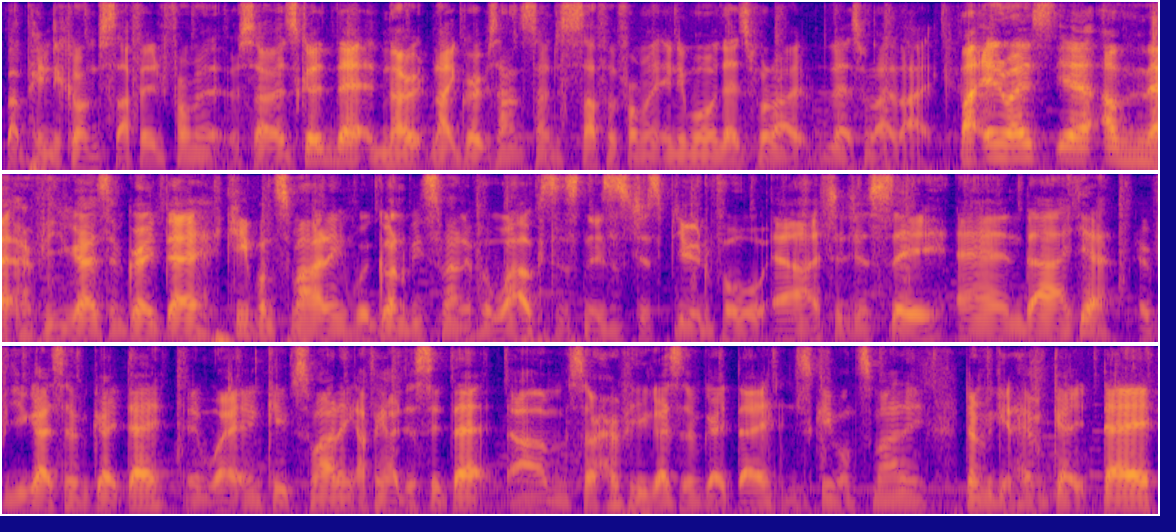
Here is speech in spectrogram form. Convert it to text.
but Pentagon suffered from it. So it's good that no like groups aren't starting to suffer from it anymore. That's what I that's what I like. But anyways, yeah. Other than that, hopefully you guys have a great day. Keep on smiling. We're gonna be smiling for a while because this news is just beautiful uh, to just see. And uh, yeah, hopefully you guys have a great day. And wait, and keep smiling. I think I just said that. Um, so hopefully you guys have a great day and just keep on smiling. Don't forget have a great day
